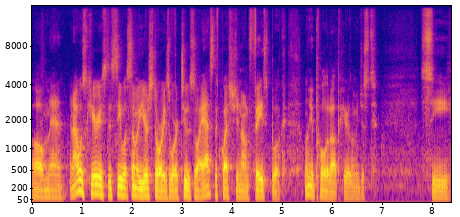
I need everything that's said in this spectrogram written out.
Oh man. And I was curious to see what some of your stories were too. So I asked the question on Facebook. Let me pull it up here. Let me just see.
